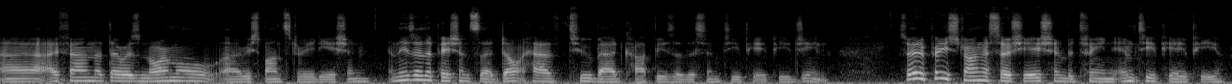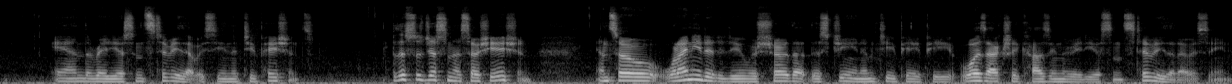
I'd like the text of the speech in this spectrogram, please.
uh, I found that there was normal uh, response to radiation, and these are the patients that don't have two bad copies of this MTPAP gene. So we had a pretty strong association between MTPAP, and the radiosensitivity that we see in the two patients. But this was just an association. And so what I needed to do was show that this gene, MTPAP, was actually causing the radiosensitivity that I was seeing.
